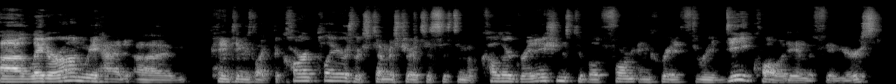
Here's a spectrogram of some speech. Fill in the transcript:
Uh, later on, we had uh, paintings like the card players, which demonstrates a system of color gradations to both form and create 3D quality in the figures.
